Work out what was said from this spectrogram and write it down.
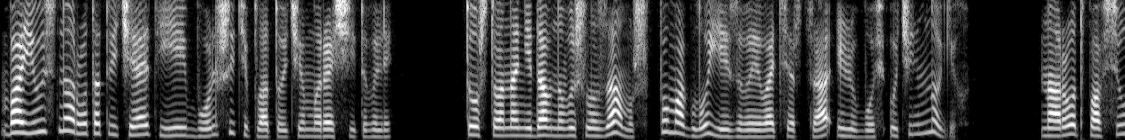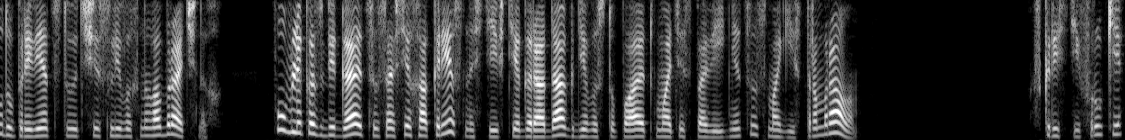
Боюсь, народ отвечает ей большей теплотой, чем мы рассчитывали. То, что она недавно вышла замуж, помогло ей завоевать сердца и любовь очень многих. Народ повсюду приветствует счастливых новобрачных. Публика сбегается со всех окрестностей в те города, где выступают мать-исповедница с магистром Ралом. Скрестив руки,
